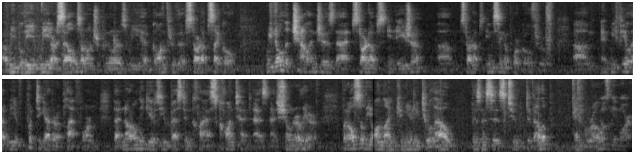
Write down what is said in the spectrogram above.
Uh, We believe we ourselves are entrepreneurs. We have gone through the startup cycle. We know the challenges that startups in Asia, um, startups in Singapore go through. Um, And we feel that we have put together a platform that not only gives you best-in-class content as, as shown earlier, but also the online community to allow businesses to develop and grow. We also need more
